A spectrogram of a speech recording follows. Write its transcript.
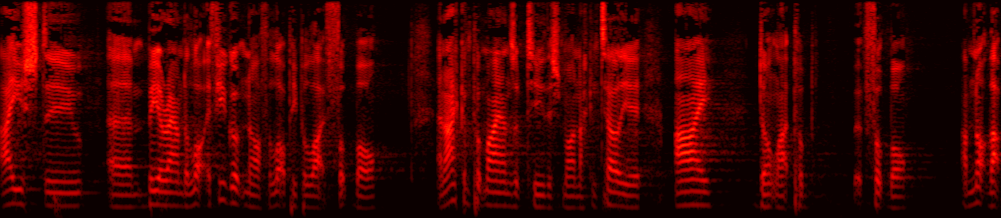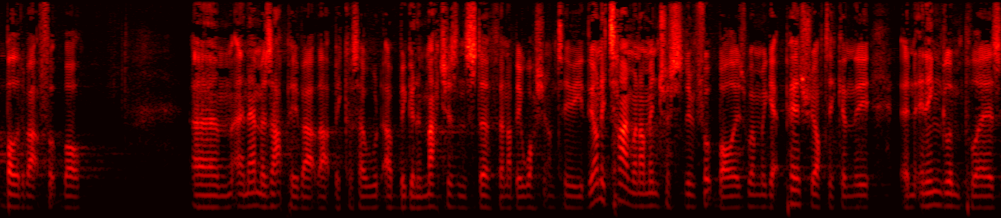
I used to um, be around a lot. If you go up north, a lot of people like football. And I can put my hands up to you this morning. I can tell you, I don't like pub, football. I'm not that bothered about football. Um, and Emma's happy about that because I would, I'd be going to matches and stuff and I'd be watching on TV. The only time when I'm interested in football is when we get patriotic and, the, and, and England plays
